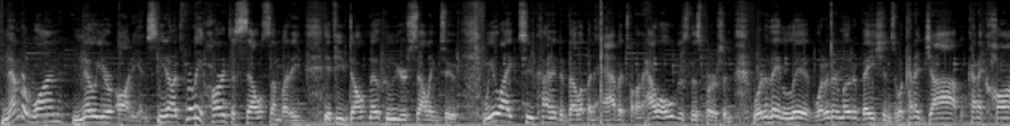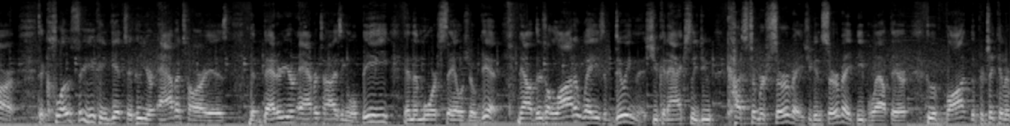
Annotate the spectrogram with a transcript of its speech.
Number one know your audience. You know it's really hard to sell somebody if you don't know who you're selling to. We like to kind of develop an avatar. How old is this person? Where do they live? What are their motivations? What kind of job? What kind of car? The closer you can get to who your avatar is the better your advertising will be and the more sales you'll get. Now there's a lot of ways of doing this. You can actually do customer surveys. You can survey people out there who have bought the particular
